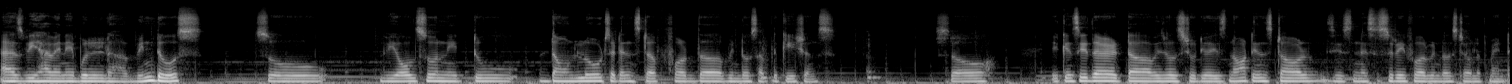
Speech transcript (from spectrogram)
as we have enabled uh, windows so we also need to download certain stuff for the windows applications. So you can see that uh, visual studio is not installed. This is necessary for windows development.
